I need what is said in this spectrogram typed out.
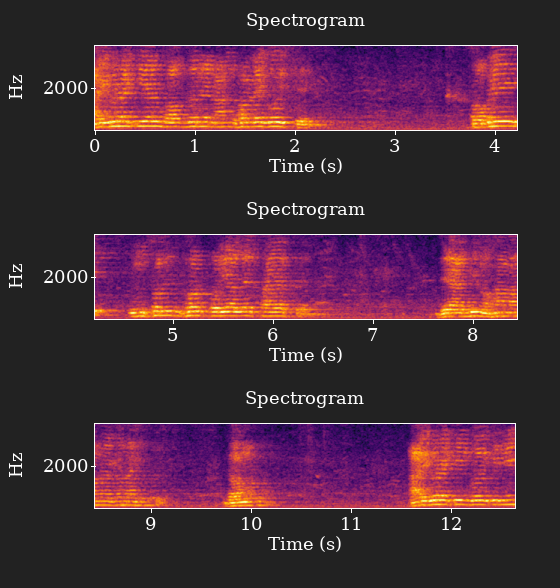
আইগৰাকী আৰু বাপজনে নামঘৰলৈ গৈছে। চবেই ঊনচল্লিছ ঘৰ পৰিয়ালে চাই আছে যে আজি নহা মানুহ এজন আহিছে। গাঁৱৰ আইগৰাকী গৈ কিনি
